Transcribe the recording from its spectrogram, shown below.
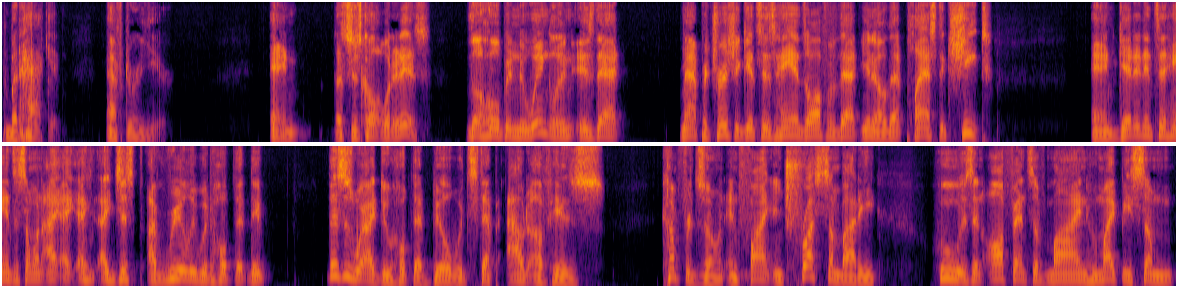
but Hackett after a year. And let's just call it what it is. The hope in New England is that Matt Patricia gets his hands off of that, you know, that plastic sheet and get it into the hands of someone. I, I, I just, I really would hope that they. This is where I do hope that Bill would step out of his comfort zone and find and trust somebody who is an offensive mind, who might be some,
